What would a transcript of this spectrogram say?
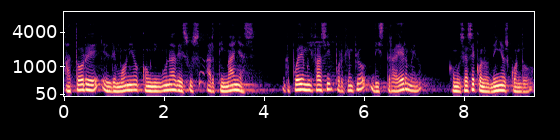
atore el demonio con ninguna de sus artimañas, que puede muy fácil, por ejemplo, distraerme. Como se hace con los niños cuando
